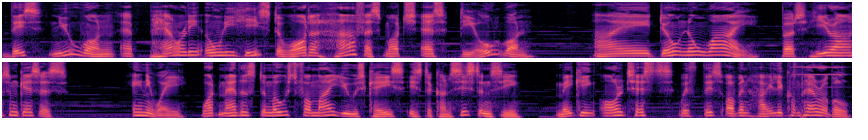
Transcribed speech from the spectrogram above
This new one apparently only heats the water half as much as the old one. I don't know why, but here are some guesses. Anyway, what matters the most for my use case is the consistency, making all tests with this oven highly comparable.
